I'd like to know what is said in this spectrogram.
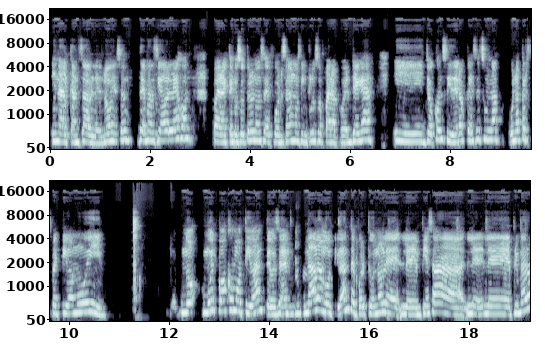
inalcanzable, ¿no? Es demasiado lejos para que nosotros nos esforcemos incluso para poder llegar. Y yo considero que esa es una, una perspectiva muy, no, muy poco motivante, o sea, nada motivante, porque uno le, le empieza, le, le, primero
